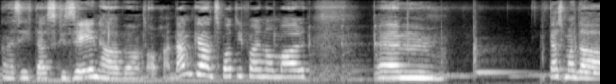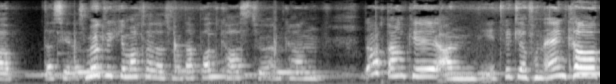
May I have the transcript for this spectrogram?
dass ich das gesehen habe. Und auch ein Danke an Spotify nochmal, ähm, dass man da, dass ihr das möglich gemacht hat, dass man da Podcast hören kann. Und auch danke an die Entwickler von Anchor,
